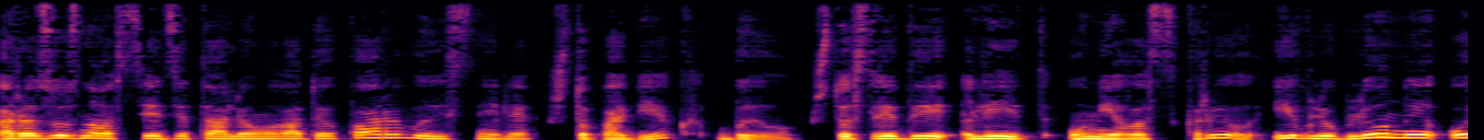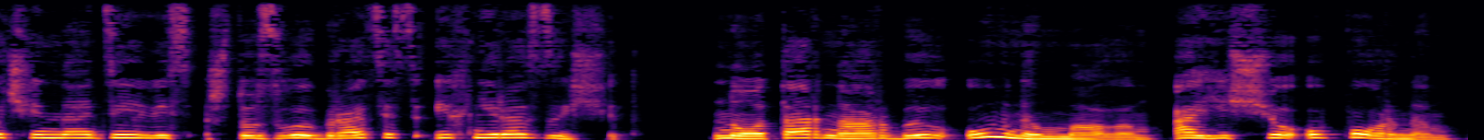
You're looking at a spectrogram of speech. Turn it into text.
Разузнав все детали у молодой пары, выяснили, что побег был, что следы Лейт умело скрыл, и влюбленные очень надеялись, что злой братец их не разыщет. Но Тарнар был умным малым, а еще упорным.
